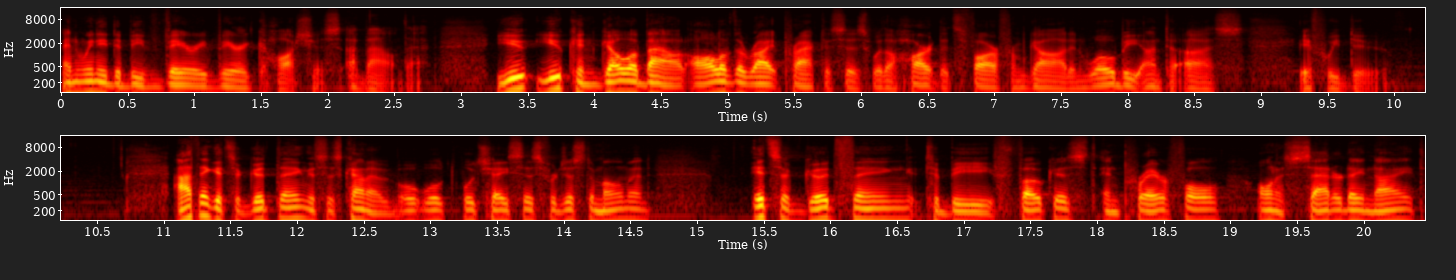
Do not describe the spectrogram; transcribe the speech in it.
And we need to be very, very cautious about that. You, you can go about all of the right practices with a heart that's far from God, and woe be unto us if we do. I think it's a good thing. This is kind of, we'll, we'll chase this for just a moment. It's a good thing to be focused and prayerful on a Saturday night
